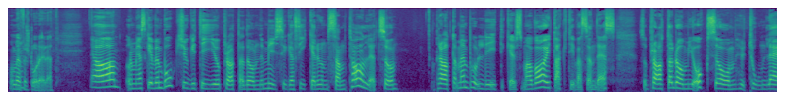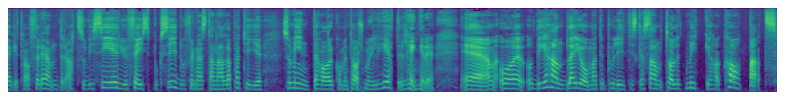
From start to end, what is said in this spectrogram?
om jag mm. förstår dig rätt. Ja, om jag skrev en bok 2010 och pratade om det mysiga fikarumssamtalet så pratar med politiker som har varit aktiva sedan dess så pratar de ju också om hur tonläget har förändrats. Och vi ser ju Facebook-sidor för nästan alla partier som inte har kommentarsmöjligheter längre. Eh, och, och, det handlar ju om att det politiska samtalet mycket har kapats.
